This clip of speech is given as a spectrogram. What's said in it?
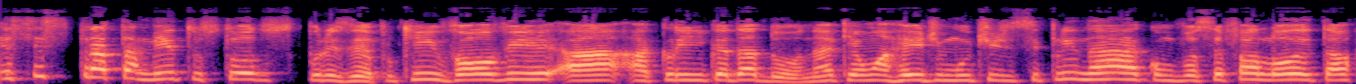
esses tratamentos todos, por exemplo, que envolve a, a clínica da dor, né, que é uma rede multidisciplinar, como você falou e tal.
